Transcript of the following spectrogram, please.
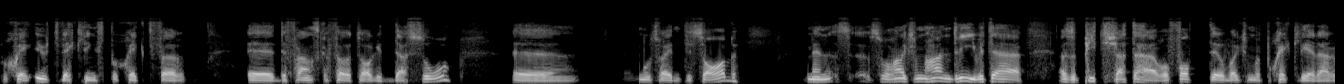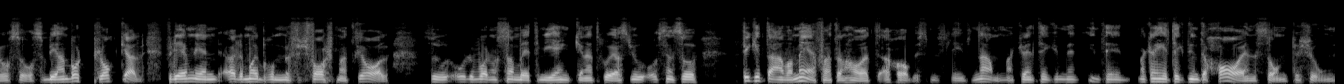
projekt, utvecklingsprojekt för eh, det franska företaget Dassault. Eh, motsvarigheten till Saab. Men så har liksom, han drivit det här, alltså pitchat det här och fått det och varit liksom projektledare och så. Så blir han bortplockad. För det är nämligen, ja, de har ju med försvarsmaterial. Så, och då var det något samarbete med jänkarna tror jag. Och sen så fick inte han vara med för att han har ett arabiskt muslimskt namn. Man kan, inte, inte, man kan helt enkelt inte ha en sån person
